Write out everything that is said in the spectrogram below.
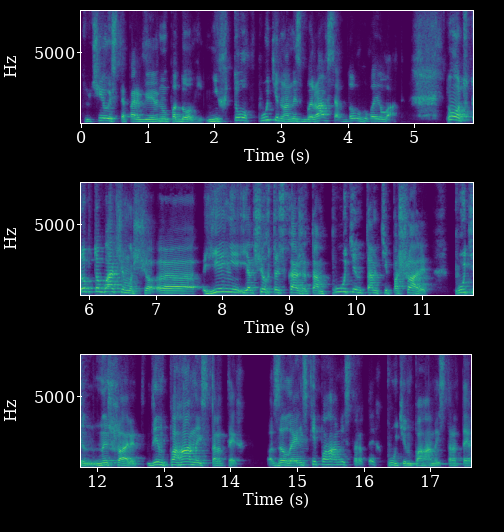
включились тепер в війну по довгій. Ніхто в Путіна не збирався довго воювати. От, тобто бачимо, що е, геній, якщо хтось каже, там Путін там типа шарить, Путін не шарить, він поганий стратег. Зеленський поганий стратег, Путін поганий стратег.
